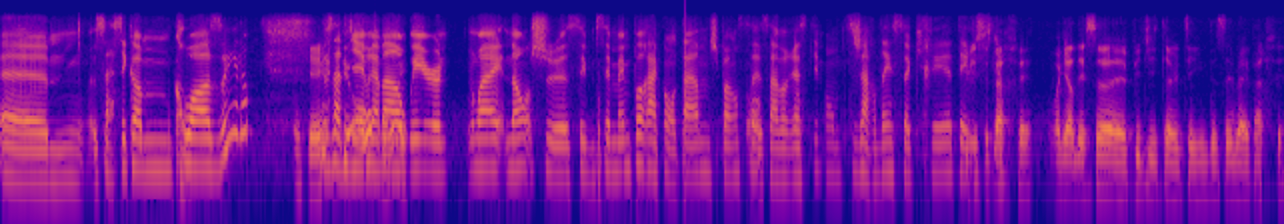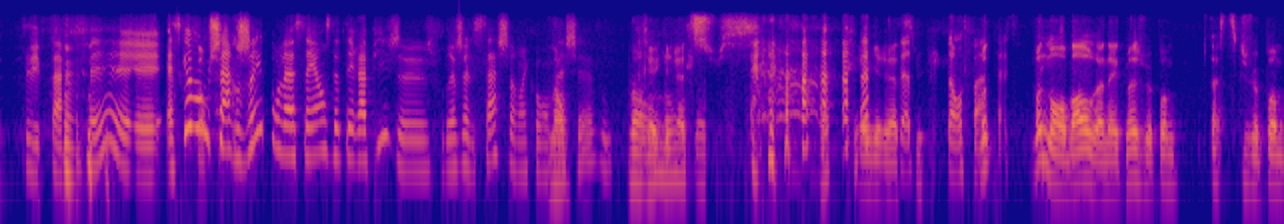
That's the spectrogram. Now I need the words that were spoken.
euh, ça s'est comme croisé. Là. Ça devient oh, vraiment weird. Ouais, non, c'est même pas racontable. Je pense que ça va rester mon petit jardin secret. Oui, c'est parfait. On va garder ça PG-13. C'est bien parfait. C'est parfait. Est-ce que vous me chargez pour la séance de thérapie? Je, voudrais que je le sache avant qu'on achève. Non, Très gratuit. Très gratuit. Moi, de mon bord, honnêtement, je veux pas me, je veux pas me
